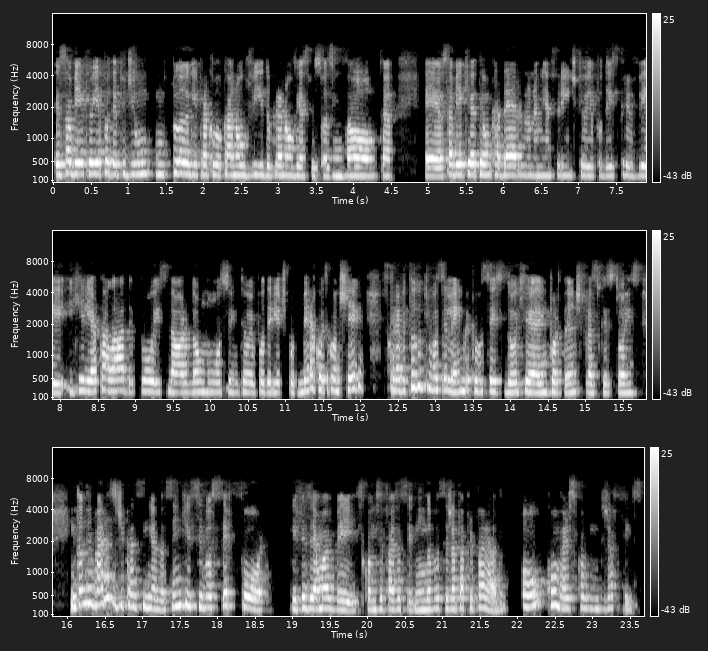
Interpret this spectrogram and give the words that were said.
eu sabia que eu ia poder pedir um, um plug para colocar no ouvido para não ouvir as pessoas em volta. É, eu sabia que ia ter um caderno na minha frente que eu ia poder escrever e que ele ia estar tá lá depois, na hora do almoço. Então eu poderia, tipo, a primeira coisa quando chega, escreve tudo que você lembra, que você estudou, que é importante para as questões. Então tem várias dicas assim que se você for e fizer uma vez, quando você faz a segunda, você já está preparado. Ou converse com alguém que já fez.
